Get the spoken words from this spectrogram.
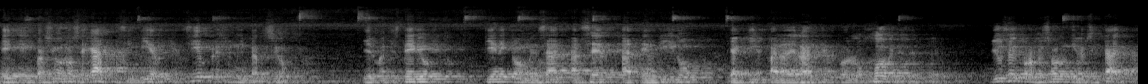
en, educación no se gasta, se invierte, siempre es una inversión. Y el magisterio tiene que comenzar a ser atendido de aquí para adelante por los jóvenes del pueblo. Yo soy profesor universitario,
